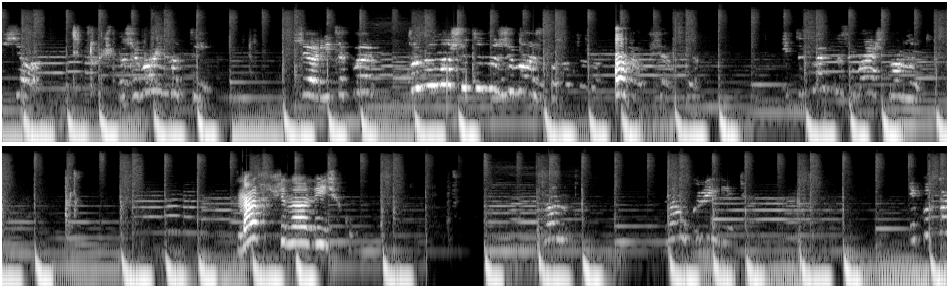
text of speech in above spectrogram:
Все. Нажимай на ты. Все, и теперь... на англійську? На, на українську. І потім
